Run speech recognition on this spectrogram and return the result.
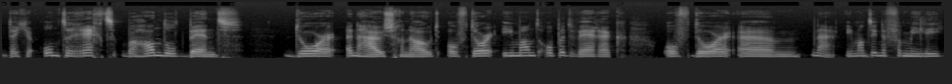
dat je onterecht behandeld bent door een huisgenoot of door iemand op het werk of door um, nou, iemand in de familie.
